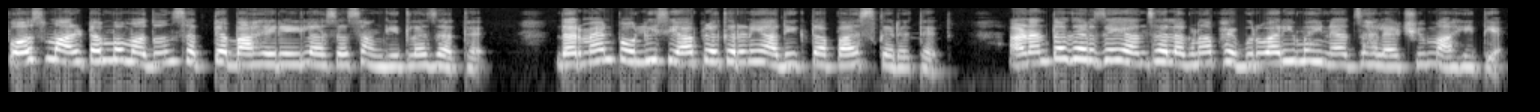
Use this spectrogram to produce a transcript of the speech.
पोस्टमार्टममधून सत्य बाहेर येईल असं सांगितलं जात आहे. दरम्यान पोलीस या प्रकरणी अधिक तपास करत आहेत. अनंत गर्जे यांचं लग्न फेब्रुवारी महिन्यात झाल्याची माहिती आहे.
